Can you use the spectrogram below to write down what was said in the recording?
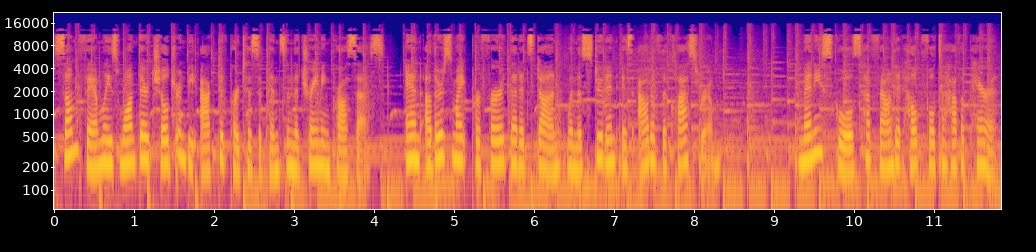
Some families want their children be active participants in the training process, and others might prefer that it's done when the student is out of the classroom. Many schools have found it helpful to have a parent,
